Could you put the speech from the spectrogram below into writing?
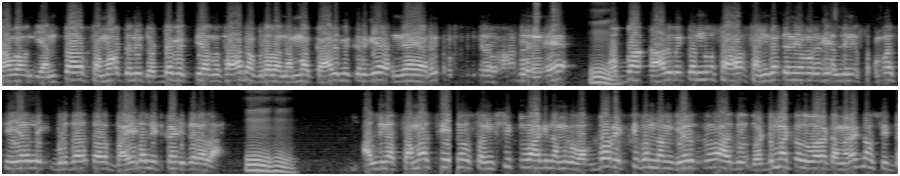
ನಾವು ಎಂತ ಸಮಾಜದಲ್ಲಿ ದೊಡ್ಡ ವ್ಯಕ್ತಿ ಆದ್ರೂ ಸಹ ನಾವು ಬಿಡಲ್ಲ. ನಮ್ಮ ಕಾರ್ಮಿಕರಿಗೆ ಅನ್ಯಾಯ ಆದ್ರೆ. ಆದರೆ ಒಬ್ಬ ಕಾರ್ಮಿಕನ್ನು ಸಹ ಸಂಘಟನೆಯವರಿಗೆ ಅಲ್ಲಿ ಸಮಸ್ಯೆ ಹೇಳಲಿಕ್ಕೆ ಬಿಡದ ಬಯಡಲ್ಲಿ ಇಟ್ಕೊಂಡಿದ್ದಾರಲ್ಲ. ಅಲ್ಲಿನ ಸಮಸ್ಯೆಯನ್ನು ಸಂಕ್ಷಿಪ್ತವಾಗಿ ನಮಗೆ ಒಬ್ಬ ವ್ಯಕ್ತಿ ಬಂದು ನಮ್ಗೆ ಹೇಳಿದ್ರು ಅದು ದೊಡ್ಡ ಮಟ್ಟದಲ್ಲಿ ಹೋರಾಟ ಮಾಡಕ್ ನಾವು ಸಿದ್ಧ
